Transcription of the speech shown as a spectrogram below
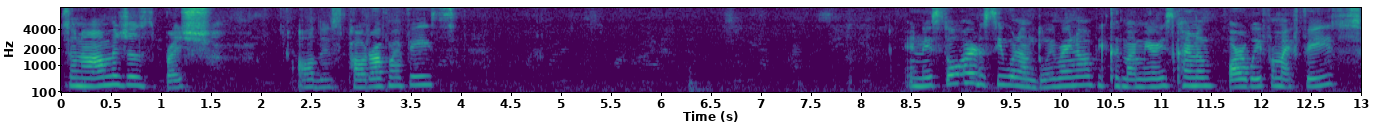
So now I'm gonna just brush all this powder off my face and it's so hard to see what I'm doing right now because my mirror is kind of far away from my face.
